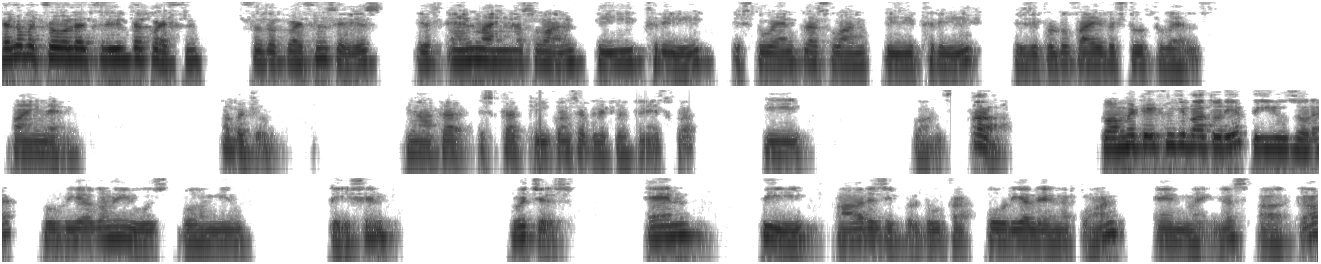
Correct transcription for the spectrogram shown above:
Hello, Bachcho. Let's read the question. So the question says, if n minus 1 p3 is to n plus 1 p3 is equal to 5 is to 12, find n. अब बच्चों यहाँ का इसका की कॉन्सेप्ट लिख लेते हैं इसका की कॉन्सेप्ट अब परम्यूटेशन की बात हो रही है पी यूज हो रहा है तो we are gonna use permutation which is n p r is equal to factorial n upon n minus r का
